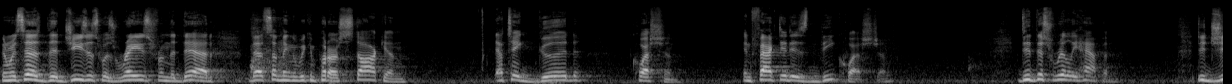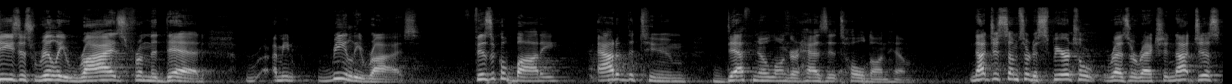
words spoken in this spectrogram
And when it says that Jesus was raised from the dead, that's something that we can put our stock in. That's a good question. In fact, it is the question. Did this really happen? Did Jesus really rise from the dead? I mean, really rise. Physical body, out of the tomb, death no longer has its hold on him. Not just some sort of spiritual resurrection, not just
